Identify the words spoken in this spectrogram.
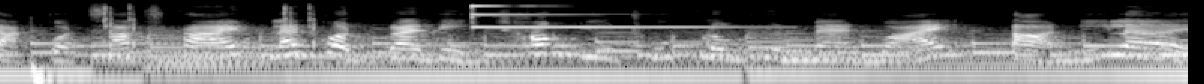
จากกด subscribe และกดกระดิ่งช่อง YouTube ลงทุนแมนไว้ตอนนี้เลย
